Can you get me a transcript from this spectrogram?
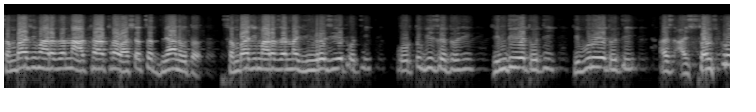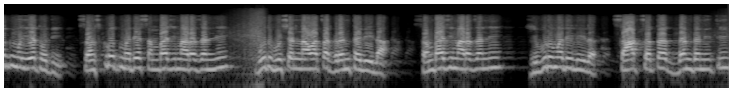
संभाजी महाराजांना अठरा अठरा भाषाचं ज्ञान होतं. संभाजी महाराजांना इंग्रजी येत होती पोर्तुगीज येत होती हिंदी येत होती हिब्रू येत होती संस्कृत येत होती. संस्कृत मध्ये संभाजी महाराजांनी बुधभूषण नावाचा ग्रंथ लिहिला. संभाजी महाराजांनी हिब्रू मध्ये लिहिलं सात सतत दंडनीती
